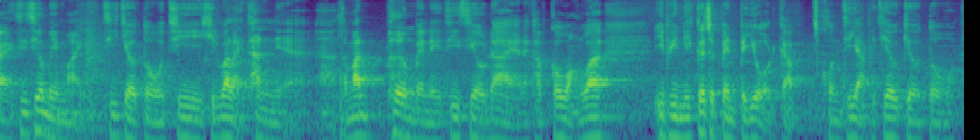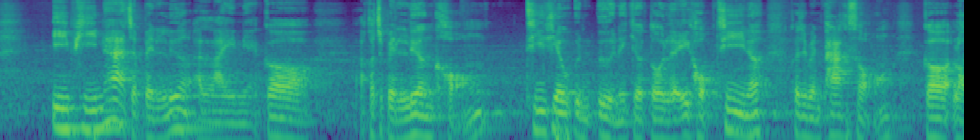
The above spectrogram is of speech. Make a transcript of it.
ลกๆ ที่เที่ยวใหม่ๆ ที่เกียวโตที่คิดว่าหลายท่านเนี่ยสามารถเพิ่มไปในที่เที่ยวได้นะครับ ก็หวังว่า EP นี้ก็จะเป็นประโยชน์กับคนที่อยากไปเที่ยวเกียวโต EP หน้าจะเป็นเรื่องอะไรเนี่ยก็ก็จะเป็นเรื่องของ ที่เที่ยวอื่น ๆ ในเกียวโตเหลืออีก 6 ที่เนาะก็จะเป็นภาค 2 ก็รอ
